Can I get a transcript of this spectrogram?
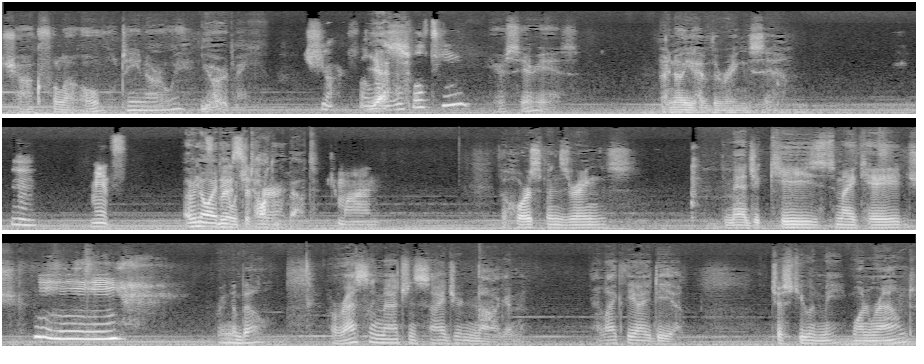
Chock full of Ovaltine, are we? You heard me. Chock full Yes. of Ovaltine? You're serious. I know you have the rings, Sam. Hmm. I mean, it's I have no It's idea what you're talking about. come on. The horseman's rings, the magic keys to my cage. Ring a bell? A wrestling match inside your noggin. I like the idea. Just you and me, one round,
